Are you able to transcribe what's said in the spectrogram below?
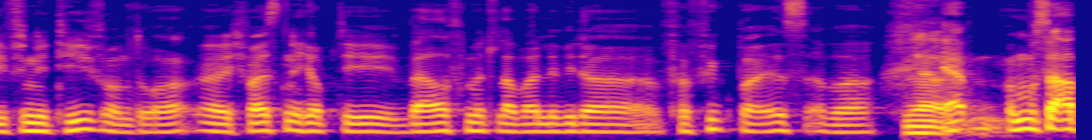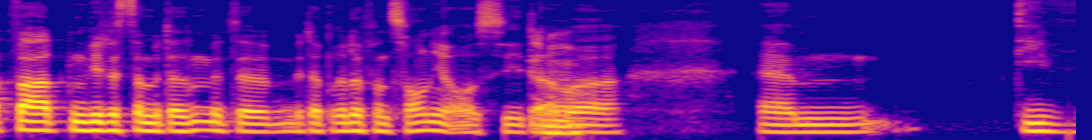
Definitiv. Und du, äh, ich weiß nicht, ob die Valve mittlerweile wieder verfügbar ist, aber ja. Ja, man muss ja abwarten, wie das dann mit der, mit der, mit der Brille von Sony aussieht. Genau. Aber ähm, die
